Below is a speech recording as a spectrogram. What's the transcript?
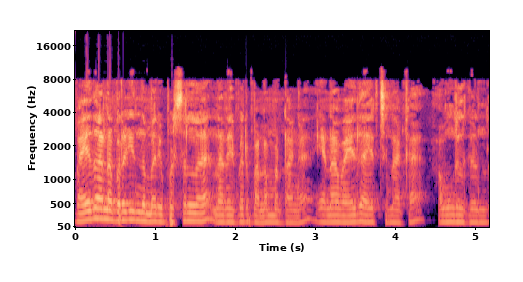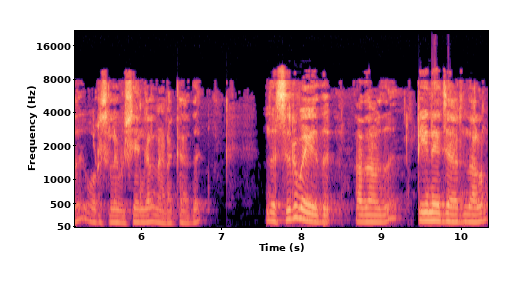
வயதான பிறகு இந்த மாதிரி பொசிஷனில் நிறைய பேர் பண்ண மாட்டாங்க. ஏன்னா வயதாயிருச்சுனாக்கா அவங்களுக்கு வந்து ஒரு சில விஷயங்கள் நடக்காது. இந்த சிறு வயது அதாவது டீனேஜாக இருந்தாலும்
